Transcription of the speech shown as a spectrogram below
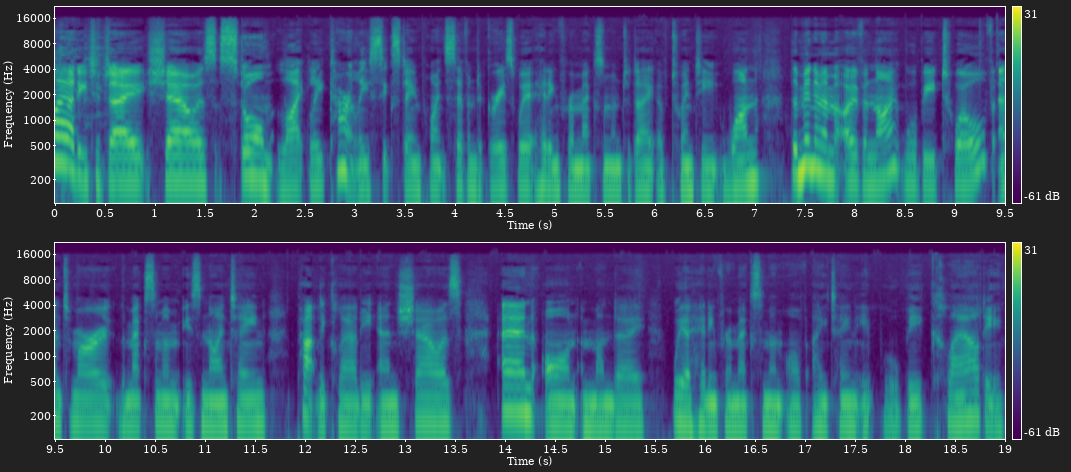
Cloudy today, showers, storm likely. Currently 16.7 degrees. We're heading for a maximum today of 21. The minimum overnight will be 12, and tomorrow the maximum is 19. Partly cloudy and showers. And on Monday, we are heading for a maximum of 18. It will be cloudy.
